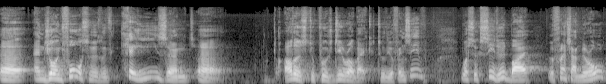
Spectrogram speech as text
uh, and joined forces with Keyes and uh, others to push de Robeck to the offensive, was succeeded by a French admiral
